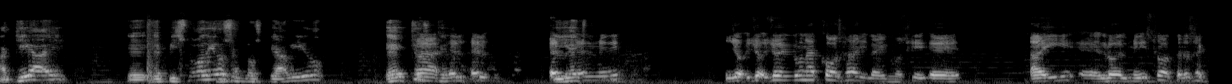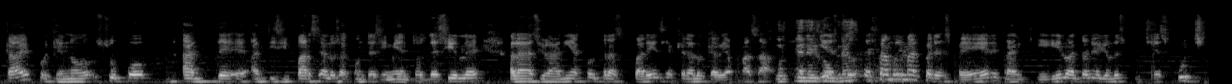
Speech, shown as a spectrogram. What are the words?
Aquí hay eh, episodios en los que ha habido hechos que... El, yo, yo, yo, digo una cosa y le digo, sí, eh, ahí eh, lo del ministro Otero se cae porque no supo anticiparse a los acontecimientos, decirle a la ciudadanía con transparencia qué era lo que había pasado. En el Congreso... está muy mal, pero espere, tranquilo, Antonio, yo lo escuché, escuche.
